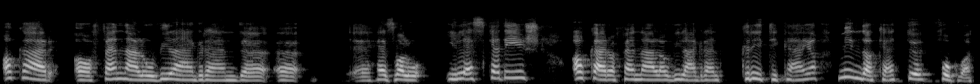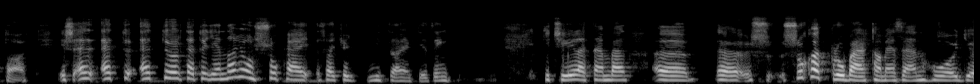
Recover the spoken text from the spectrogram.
akár a fennálló világrendhez való illeszkedés, akár a fennálló világrend kritikája, mind a kettő fogva tart. És e, ettől, ettől tehát hogy nagyon sokáig, vagy hogy mit tudom, az én kicsi életemben sokat próbáltam ezen, hogy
